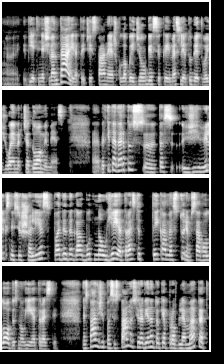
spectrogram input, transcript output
vietinė šventąją. Tai čia ispanai, aišku, labai džiaugiasi, kai mes lietuviai atvažiuojam ir čia domimės. Bet kita vertus, tas žvilgsnis iš šalies padeda galbūt naujai atrasti tai, ką mes turim, savo lobius naujai atrasti. Nes, pavyzdžiui, pas ispanus yra viena tokia problema, kad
